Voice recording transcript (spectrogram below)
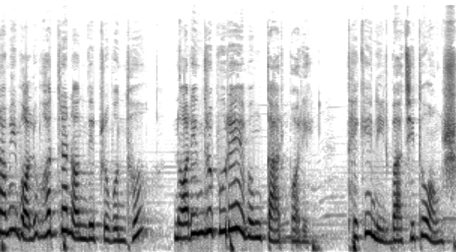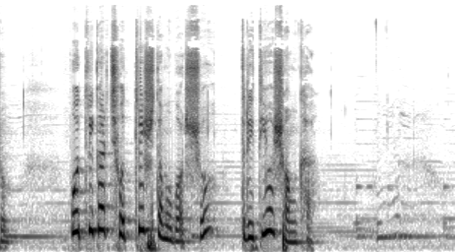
স্বামী বলভদ্রানন্দের প্রবন্ধ নরেন্দ্রপুরে এবং তারপরে থেকে নির্বাচিত অংশ। পত্রিকার ছত্রিশতম বর্ষ, তৃতীয় সংখ্যা।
